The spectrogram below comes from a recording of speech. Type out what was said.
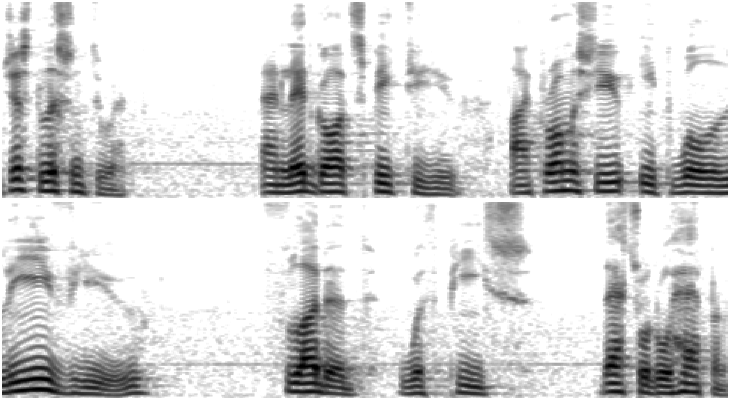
Just listen to it and let God speak to you. I promise you, it will leave you flooded with peace. That's what will happen.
